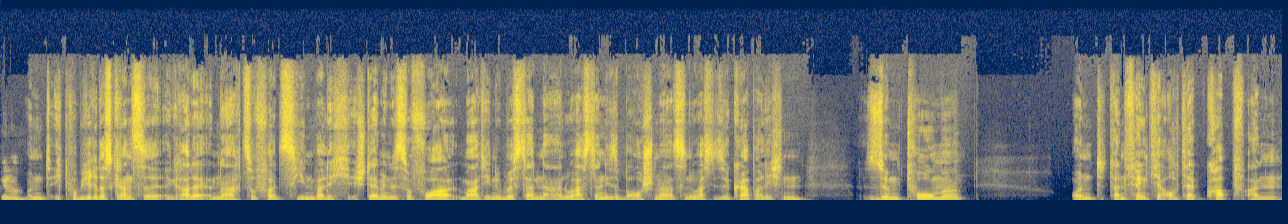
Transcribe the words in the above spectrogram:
Genau. Und ich probiere das Ganze gerade nachzuvollziehen, weil ich, ich stelle mir das so vor, Martin, du bist dann nah, du hast dann diese Bauchschmerzen, du hast diese körperlichen Symptome und dann fängt ja auch der Kopf an,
